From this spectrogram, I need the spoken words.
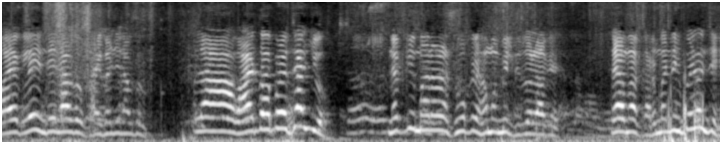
બાઇક લઈને જઈને આવતો ભાઈ ગજીને આવતો. એટલે વાયર તો આપણે ચાલજો નક્કી મારા છોકરી હમ મિલ દીધો લાગે. એટલે અમારા ઘરમાં નહીં પડ્યો ને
